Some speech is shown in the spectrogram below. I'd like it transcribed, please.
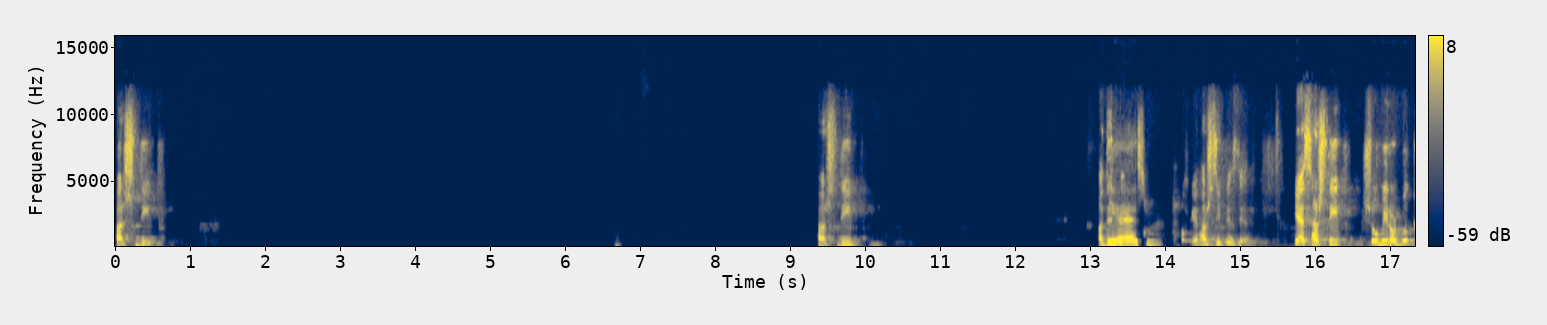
Harshdeep. Harshdeep. Harshdeep is there yes Harshdeep show me notebook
